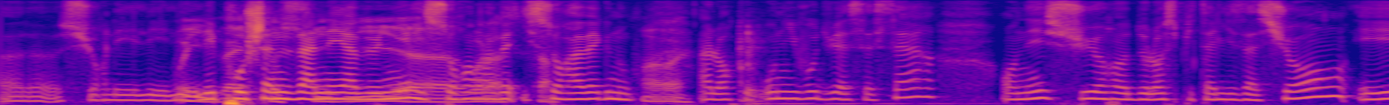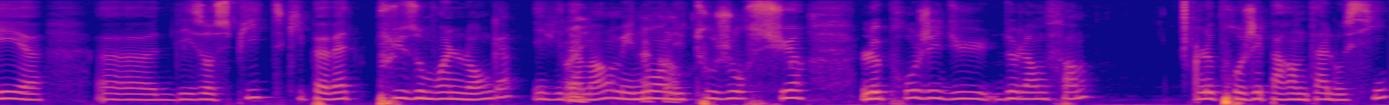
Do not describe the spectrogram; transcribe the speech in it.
euh, sur les, les, les prochaines années à venir, il, sera avec, il sera avec nous. Alors qu'au niveau du SSR, on est sur de l'hospitalisation et euh, des hospices qui peuvent être plus ou moins longues, évidemment. mais nous, on est toujours sur le projet du, de l'enfant, le projet parental aussi.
